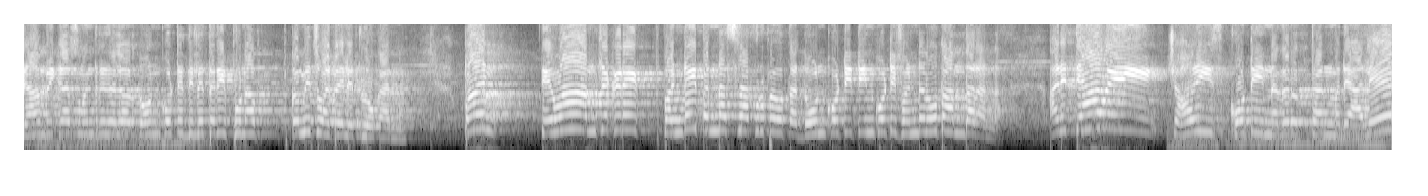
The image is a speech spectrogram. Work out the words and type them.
ग्रामविकास मंत्री झाल्यावर दोन कोटी दिले तरी पुन्हा कमीच वाटायलेत लोकांना. पण तेव्हा आमच्याकडे फंडही पन्नास लाख रुपये होता. दोन कोटी तीन कोटी फंड नव्हता आमदारांना. आणि त्यावेळी चाळीस कोटी नगरोत्थानमध्ये आले.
